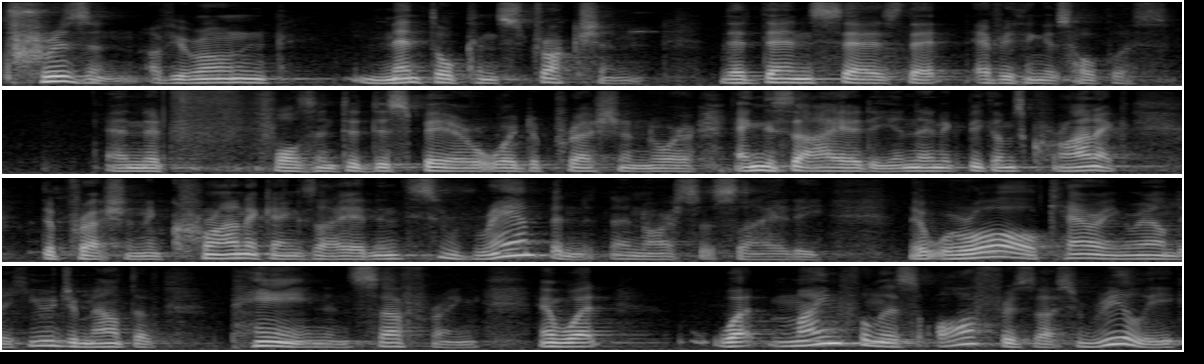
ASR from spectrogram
prison of your own mental construction that then says that everything is hopeless and it falls into despair or depression or anxiety and then it becomes chronic depression and chronic anxiety and it's rampant in our society that we're all carrying around a huge amount of pain and suffering and what what mindfulness offers us really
